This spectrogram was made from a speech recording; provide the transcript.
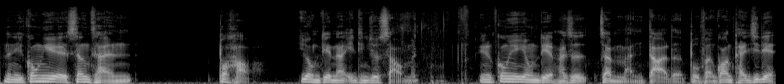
那你工业生产不好。用电量一定就少嘛，因为工业用电还是占蛮大的部分。光台积电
